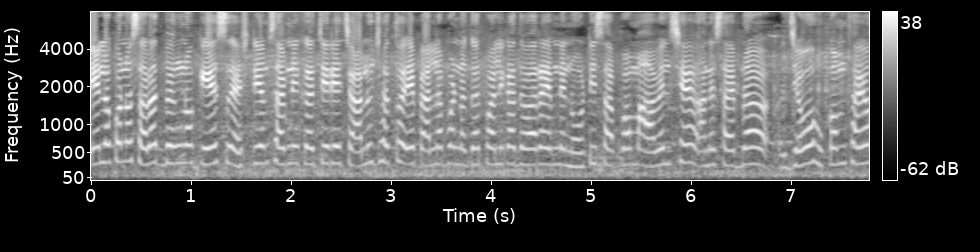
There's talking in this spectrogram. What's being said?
એ લોકોનો શરત ભંગનો કેસ એસડીએમ સાહેબની કચેરીએ ચાલુ જ હતો. એ પહેલાં પણ નગરપાલિકા દ્વારા એમને નોટિસ આપવામાં આવેલ છે અને સાહેબના જેવો હુકમ થયો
